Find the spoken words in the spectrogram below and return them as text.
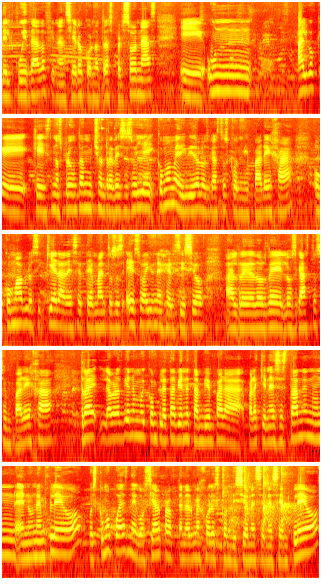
del, cuidado financiero con otras personas, eh, un algo que, que, nos preguntan mucho en redes es, oye, ¿cómo me divido los gastos con mi pareja? O cómo hablo siquiera de ese tema. Entonces, eso hay un ejercicio alrededor de los gastos en pareja. Trae, la verdad viene muy completa, viene también para, para quienes están en un, en un empleo, pues cómo puedes negociar para obtener mejores condiciones en ese empleo,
